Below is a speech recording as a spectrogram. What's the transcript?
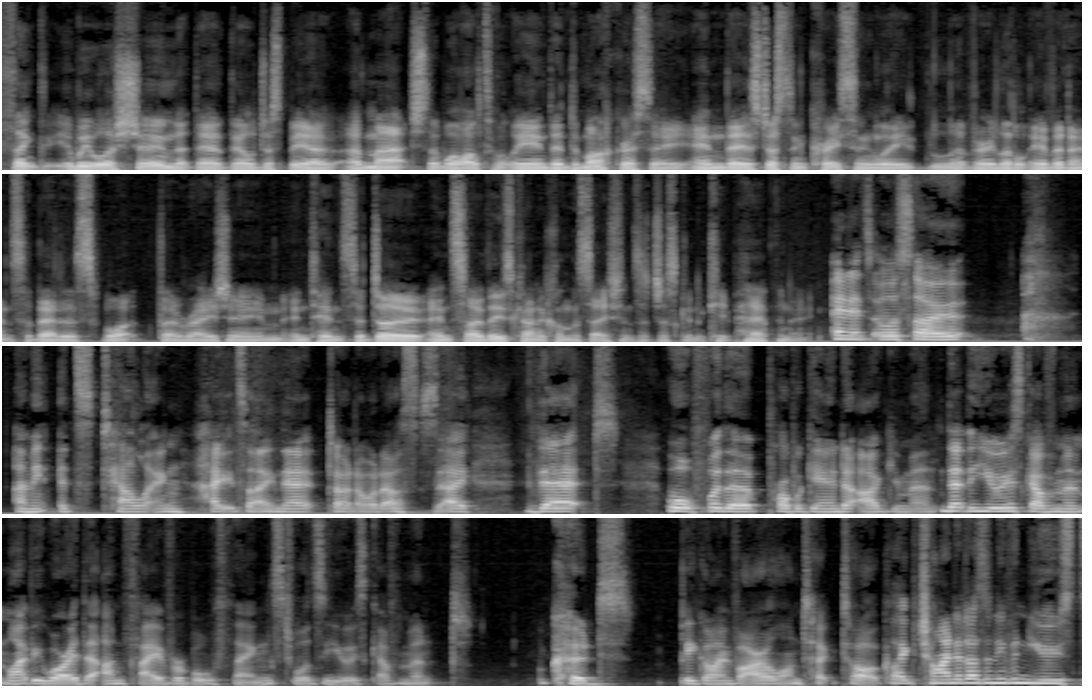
think we will assume that there there'll just be a, a march that will ultimately end in democracy, and there's just increasingly li- very little evidence that that is what the regime intends to do, and so these kind of conversations are just going to keep happening. And it's also, I mean, it's telling, hate saying that, don't know what else to say, that, well, for the propaganda argument, that the US government might be worried that unfavorable things towards the US government could be going viral on TikTok. Like, China doesn't even use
